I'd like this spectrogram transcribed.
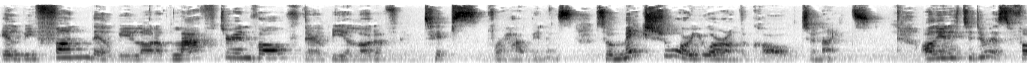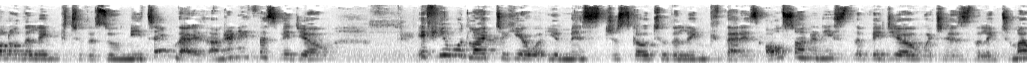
It'll be fun, there'll be a lot of laughter involved, there'll be a lot of tips for happiness. So make sure you are on the call tonight. All you need to do is follow the link to the Zoom meeting that is underneath this video. If you would like to hear what you missed, just go to the link that is also underneath the video, which is the link to my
